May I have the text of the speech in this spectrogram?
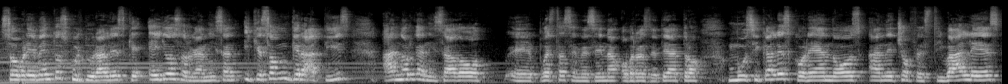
sobre eventos culturales que ellos organizan y que son gratis. Han organizado eh, puestas en escena, obras de teatro, musicales coreanos, han hecho festivales,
